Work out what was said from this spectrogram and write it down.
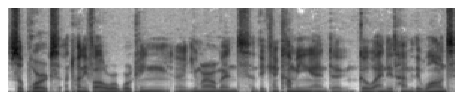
support a 24 hour working uh, environment. They can come in and uh, go anytime they want.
